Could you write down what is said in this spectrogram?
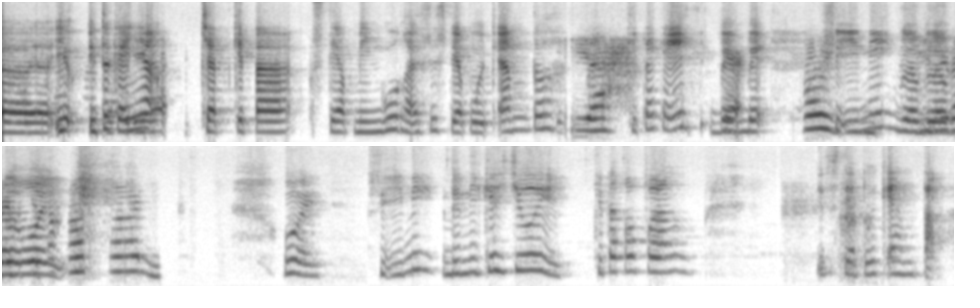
Eh, yuk itu kayaknya chat kita setiap minggu nggak sih? Setiap weekend tuh. Iya, kita kayaknya bebe woi, si ini bla bla bla woi. kapan? woi si ini udah nikah cuy. Kita kapan? Itu setiap weekend tak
